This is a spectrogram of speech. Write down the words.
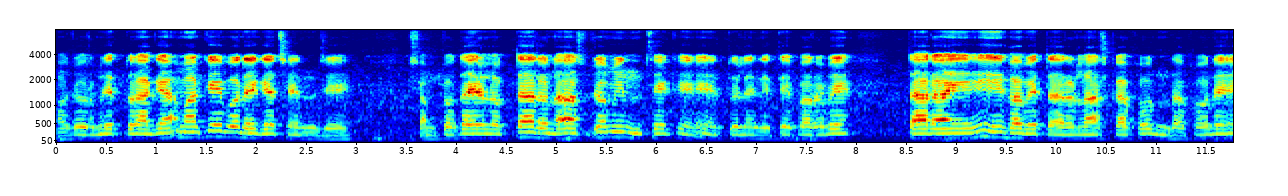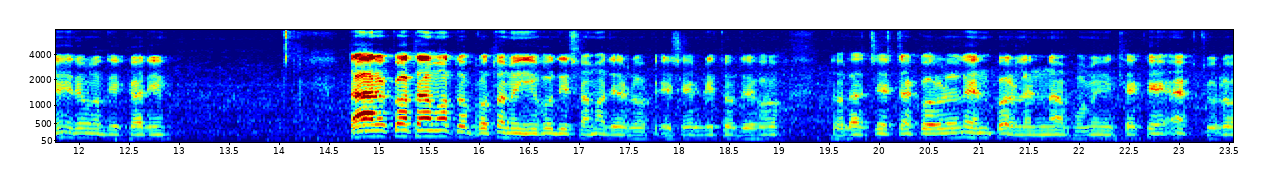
হজর মৃত্যুর আগে আমাকে বলে গেছেন যে, সম্প্রদায়ের লোক তার লাশ জমিন থেকে তুলে নিতে পারবে। তারাই হবে তার লাশ কাফন দাফনের অধিকারী। তার কথা মতো প্রথমে ইহুদি সমাজের লোক এসে মৃতদেহ তোলার চেষ্টা করলেন, পারলেন না ভূমি থেকে এক চুলো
